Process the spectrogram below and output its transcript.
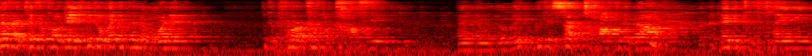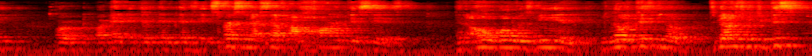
We have our difficult days. We can wake up in the morning, we can pour a cup of coffee, and, and we, we can start talking about maybe complaining or, or and, and, and expressing ourselves how hard this is. And oh, woe is me. And you know, this, you know, to be honest with you, this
